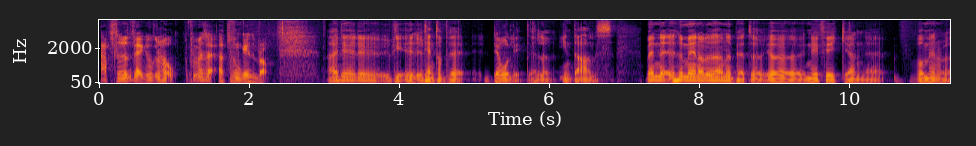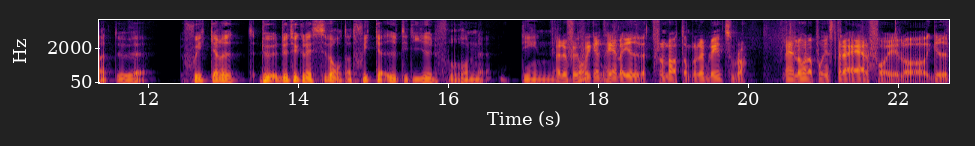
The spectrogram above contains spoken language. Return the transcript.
absolut inte via Google Home. kan man säga. Att det funkar inte bra. Nej, det, det är rent av eh, dåligt eller inte alls. Men eh, hur menar du här nu Peter? Jag är nyfiken. Vad menar du att du skickar ut? Du, du tycker det är svårt att skicka ut ditt ljud från din Ja, du får dator? skicka ut hela ljudet från datorn och det blir inte så bra. Eller hålla på att installera Airfoil och gud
